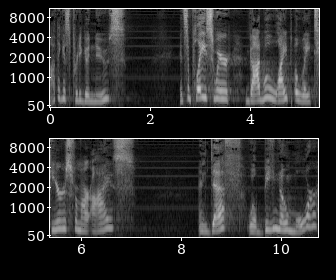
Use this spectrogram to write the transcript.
I think it's pretty good news. It's a place where God will wipe away tears from our eyes, and death will be no more,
